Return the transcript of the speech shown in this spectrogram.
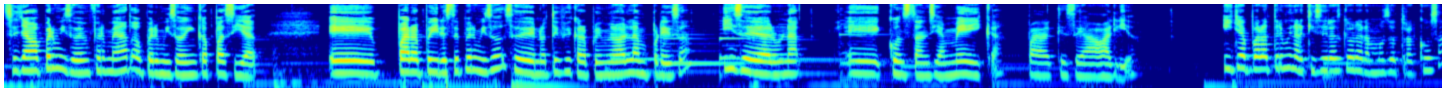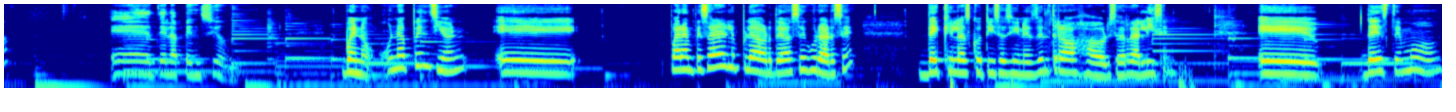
Se llama permiso de enfermedad o permiso de incapacidad. Eh, para pedir este permiso se debe notificar primero a la empresa y se debe dar una eh, constancia médica para que sea válido. Y ya para terminar, ¿quisieras que habláramos de otra cosa? Eh, de la pensión. Bueno, una pensión, para empezar, el empleador debe asegurarse de que las cotizaciones del trabajador se realicen. de este modo,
